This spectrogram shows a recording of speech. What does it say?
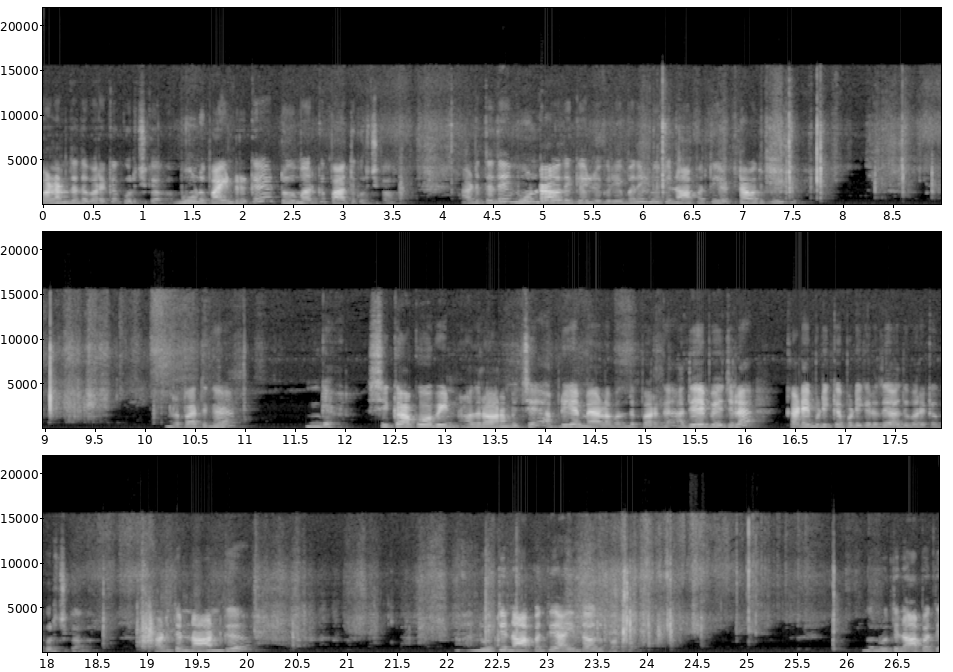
வளர்ந்தது வரைக்கும் குறிச்சிக்கோங்க. மூணு பாயிண்ட் இருக்குது டூ மார்க்கு பார்த்து குறிச்சிக்கோங்க. அடுத்தது மூன்றாவது கேள்விக்குரிய பதில் நூற்றி நாற்பத்தி எட்டாவது பேஜ் இதில் பார்த்துங்க இங்கே. சிகாகோவின் அதில் ஆரம்பித்து அப்படியே மேலே வந்து பாருங்கள் அதே பேஜில் கடைபிடிக்கப்படுகிறது அது வரைக்கும் குறிச்சிக்கோங்க. அடுத்து நான்கு நூற்றி நாற்பத்தி ஐந்தாவது பக்கம். இந்த நூற்றி நாற்பத்தி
